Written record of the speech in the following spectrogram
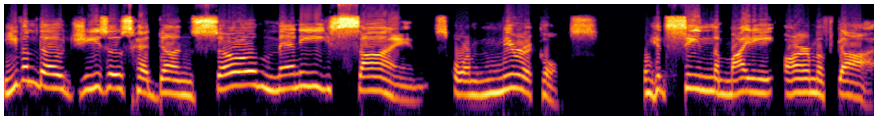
even though Jesus had done so many signs or miracles, we had seen the mighty arm of God.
